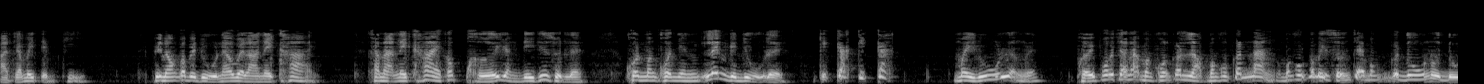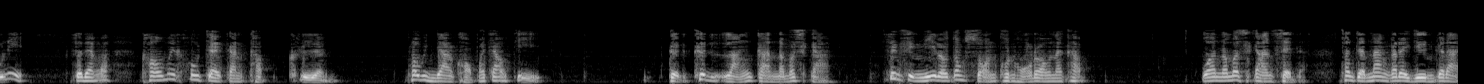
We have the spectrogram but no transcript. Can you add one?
อาจจะไม่เต็มที่ พี่น้องก็ไปดูนะ เวลาในค่าย ขณะในค่ายเขาเผยอย่างดีที่สุดเลย คนบางคนยังเล่นกันอยู่เลย กิ๊กกักกิ๊กกักไม่รู้เรื่องเลย เผยพระชนะบางคนก็หลับบางคนก็นั่ง บางคนก็ไม่สนใจบางคนก็ดูนู่นดูนี่ แสดงว่าเขาไม่เข้าใจการขับเคลื่อน พระวิญญาณของพระเจ้าที่เกิดขึ้นหลังการนมัสการ ซึ่งสิ่งนี้เราต้องสอนคนของเรานะครับ ว่านมัสการเสร็จท่านจะนั่งก็ได้ยืนก็ได้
